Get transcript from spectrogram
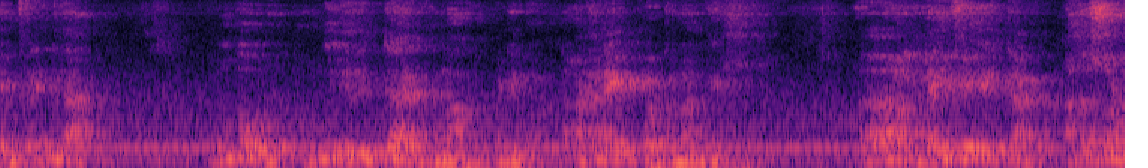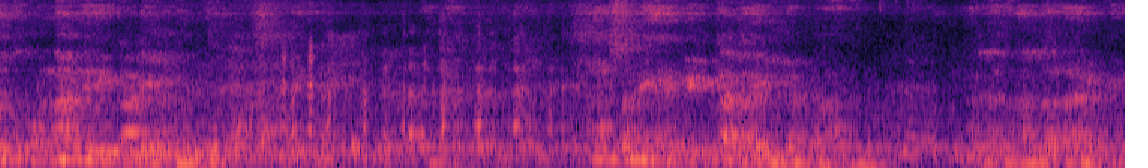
என் ஃப்ரெண்டு தான். ரொம்ப ரொம்ப இருட்டாக இருக்குமா அப்படிமா நான் வேணால் லைட் போட்டோமான்னு கேட்டேன். அதாவது அவனுக்கு லைஃபே இருக்காது அதை சொல்கிறதுக்கு ஒன்றாம் தேதி காலையில் வந்து நான் சொன்னேன் எனக்கு இருட்டாக இல்லைப்பா. நல்ல நல்லா தான் இருக்கு.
